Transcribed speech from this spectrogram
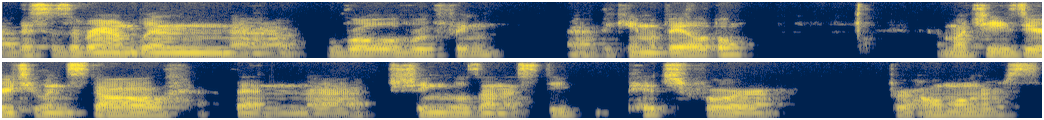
uh, this is around when uh, roll roofing uh, became available. Much easier to install than shingles on a steep pitch for, for homeowners.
